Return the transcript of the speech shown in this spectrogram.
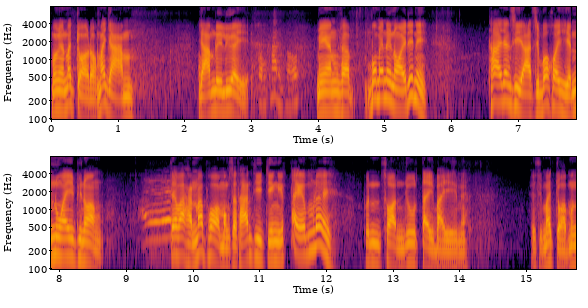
บ่แม่นมาจอดดอกมายาม ยามเรื่อยๆ สองขั้นเขาแม่นครับบ่แม่นน้อยๆเด้นี่ ถ้าจังสี่อาจสิบ่ค่อยเห็นหน่วยพี่น้อง แต่ว่าหันมาพอหมองสถานที่จริงนี่เต็มเลยเพิ่นซ่อนอยู่ใต้ใบเห็นไหมเดี๋ยวสิมาจอบมึง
